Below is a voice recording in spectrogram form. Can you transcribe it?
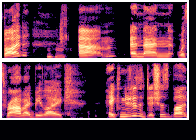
Bud. Um, and then with Rob, I'd be like, "Hey, can you do the dishes, Bud?"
